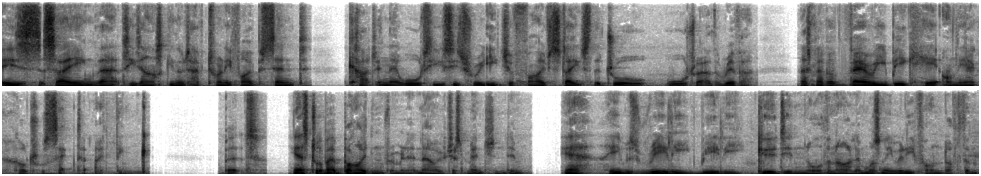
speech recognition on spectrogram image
is saying that he's asking them to have 25% cut in their water usage for each of five states that draw water out of the river. That's going to have a very big hit on the agricultural sector, I think. But yeah, let's talk about Biden for a minute now. We've just mentioned him. Yeah, he was really, really good in Northern Ireland, wasn't he? Really fond of them.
